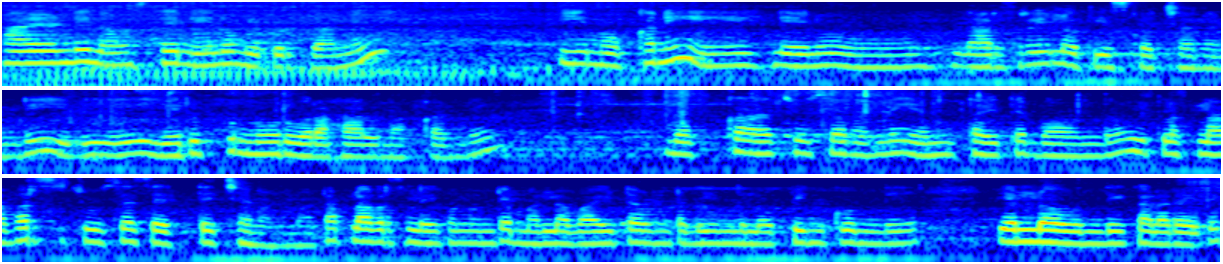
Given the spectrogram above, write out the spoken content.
హాయ్ అండి నమస్తే. నేను మీ దుర్గాని. ఈ మొక్కని నేను నర్సరీలో తీసుకొచ్చానండి. ఇది ఎరుపు నూరు వరహాల మొక్క అండి. మొక్క చూసారండి ఎంత అయితే బాగుందో. ఇట్లా ఫ్లవర్స్ చూసే సెట్ తెచ్చాను ఫ్లవర్స్ లేకుండా ఉంటే మళ్ళీ వైట్ ఉంటుంది ఇందులో పింక్ ఉంది ఎల్లో ఉంది కలర్ అయితే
